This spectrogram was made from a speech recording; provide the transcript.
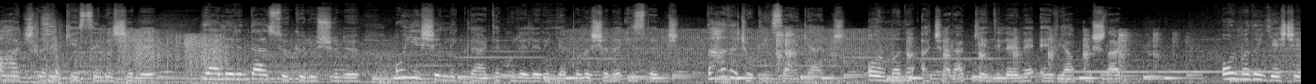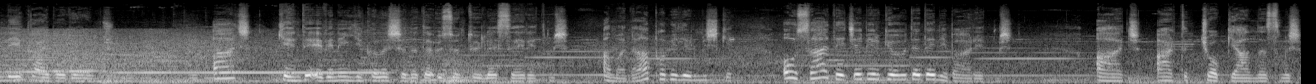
ağaçların kesilişini, yerlerinden sökülüşünü, o yeşilliklerde kulelerin yapılışını izlemiş. Daha da çok insan gelmiş. Ormanı açarak kendilerine ev yapmışlar. Ormanın yeşilliği kayboluyormuş. Ağaç kendi evinin yıkılışını da üzüntüyle seyretmiş. Ama ne yapabilirmiş ki? O sadece bir gövdeden ibaretmiş. Ağaç artık çok yalnızmış.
